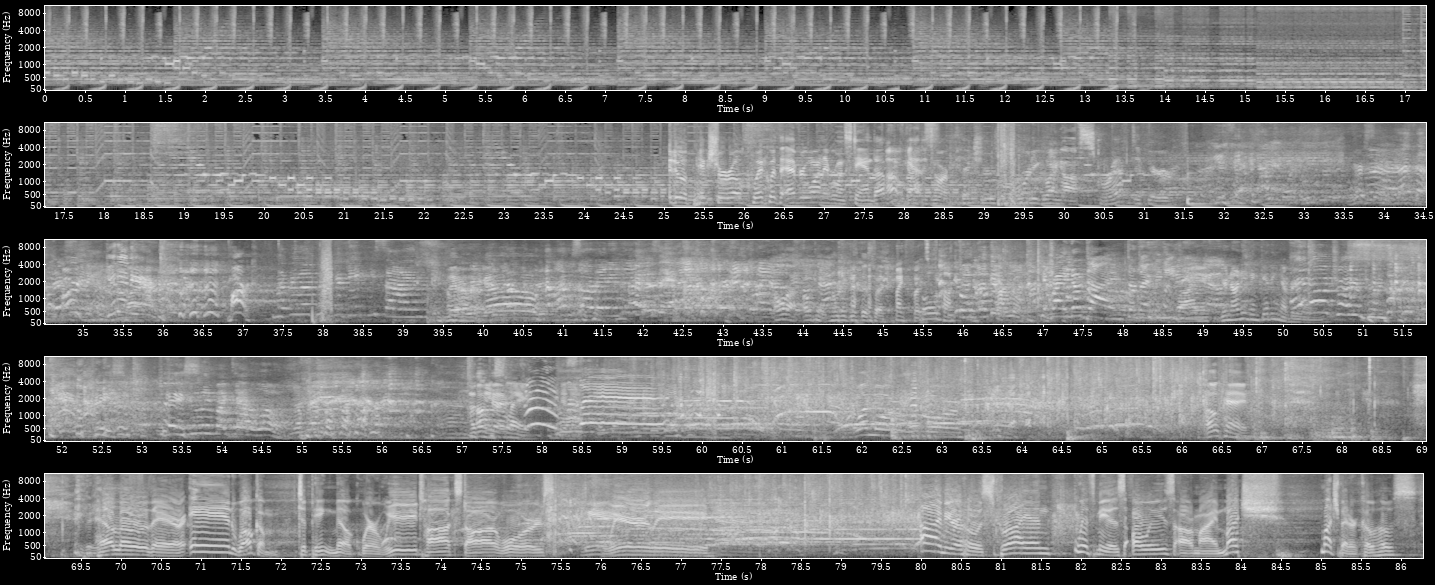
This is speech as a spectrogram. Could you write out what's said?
do real quick with everyone. Everyone stand up. Oh, We've got yes. into our pictures. We're already going off script. If you're. Mark, get in here! Mark! Everyone put your DP signs. There we go. I'm sorry. Hold on. Okay, we're gonna do it this way. My foot's blocked. Okay, Brian, don't die. Don't die. We need you. Brian, you're not even getting everyone. I'm trying, I'm trying. Chase, Chase. Leave my dad alone. Okay, Okay. Slay. One more, one more. Okay. Hello there, and welcome to Pink Milk, where we talk Star Wars weirdly. I'm your host, Brian. With me, as always, are my much, much better co hosts,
